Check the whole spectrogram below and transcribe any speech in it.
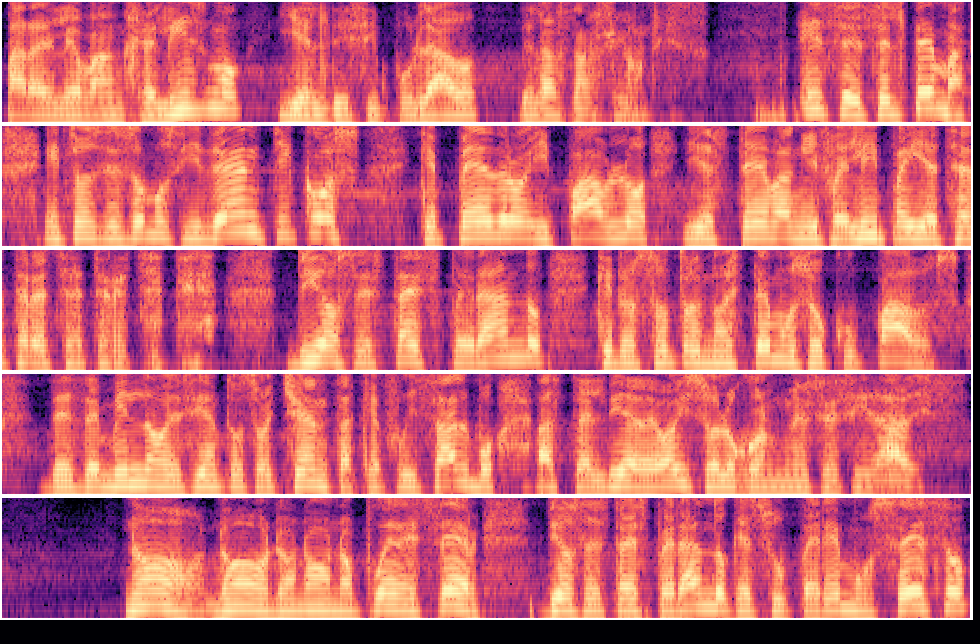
para el evangelismo y el discipulado de las naciones. Ese es el tema. Entonces somos idénticos que Pedro y Pablo y Esteban y Felipe y etcétera, etcétera, etcétera. Dios está esperando que nosotros no estemos ocupados desde 1980 que fui salvo hasta el día de hoy solo con necesidades. No, no, no, no, no puede ser. Dios está esperando que superemos eso,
